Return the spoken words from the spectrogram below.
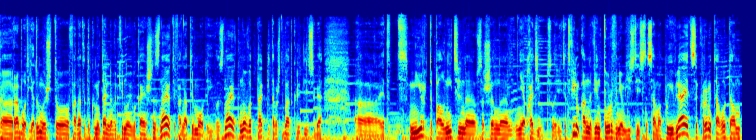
работ. Я думаю, что фанаты документального кино его, конечно, знают, и фанаты моды его знают, но вот так, для того, чтобы открыть для себя э, этот мир, дополнительно совершенно необходимо посмотреть этот фильм. Анна Винтур в нем, естественно, сама появляется. Кроме того, там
